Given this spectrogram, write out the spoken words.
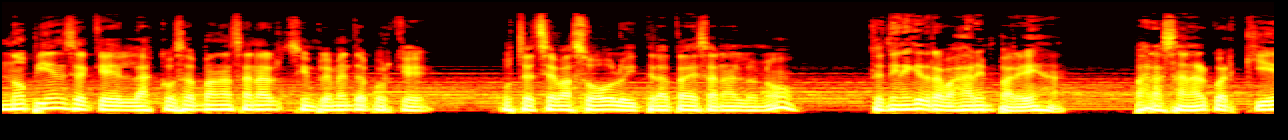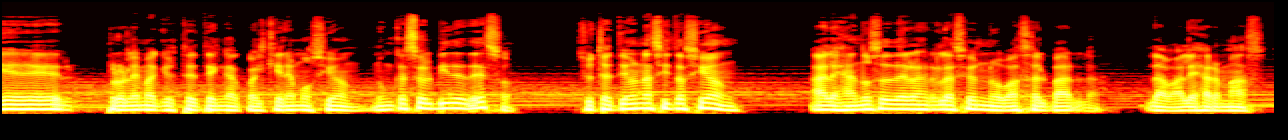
No piense que las cosas van a sanar simplemente porque usted se va solo y trata de sanarlo. No. Usted tiene que trabajar en pareja para sanar cualquier problema que usted tenga, cualquier emoción. Nunca se olvide de eso. Si usted tiene una situación Alejándose de la relación no va a salvarla, la va a alejar más.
